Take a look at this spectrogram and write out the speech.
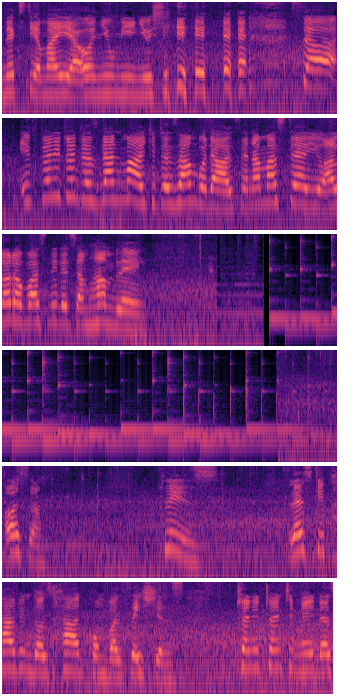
next year my year oh new me new she. so if 2020 has done much, it has humbled us. And I must tell you, a lot of us needed some humbling. Awesome. Please, let's keep having those hard conversations. 2020 made us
